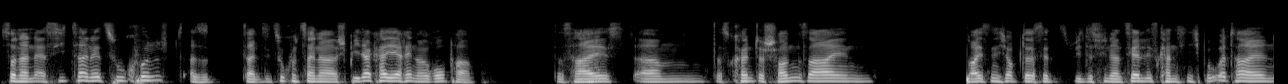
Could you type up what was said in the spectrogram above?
sondern er sieht seine Zukunft, also die Zukunft seiner Spielerkarriere in Europa. Das heißt, ähm, das könnte schon sein, weiß nicht, ob das jetzt, wie das finanziell ist, kann ich nicht beurteilen,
